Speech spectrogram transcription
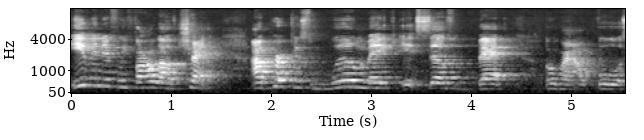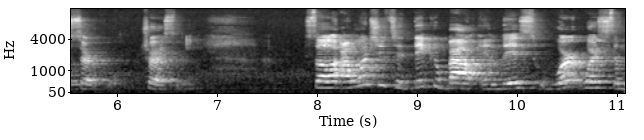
Even if we fall off track, our purpose will make itself back around full circle. Trust me. So I want you to think about and list what were some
